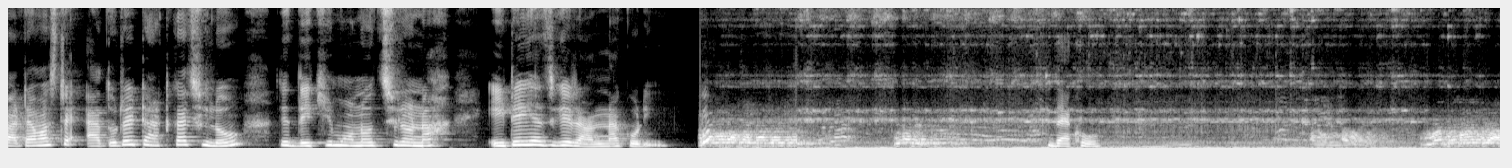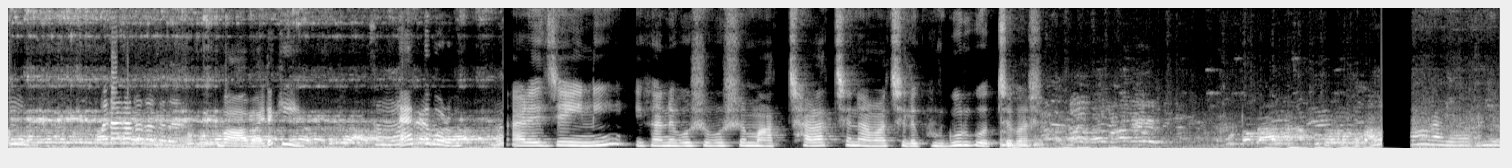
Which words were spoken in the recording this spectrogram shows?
বাটা মাছটা এতটাই টাটকা ছিল যে দেখে মনে হচ্ছিল না এটাই আজকে রান্না করি। দেখো। বাবা, এটা কি? এত বড় আর এই যে ইনি এখানে বসে বসে মাছ ছাড়াচ্ছে না, আমার ছেলে ঘুরঘুর করছে বাসা এই যে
